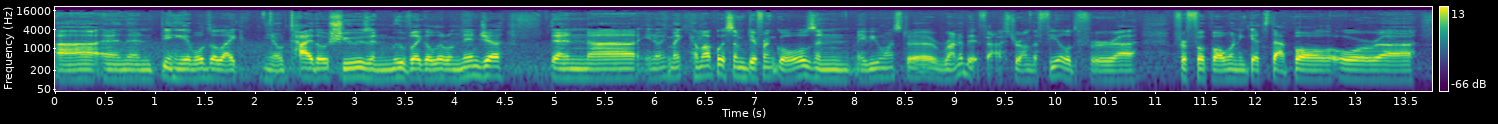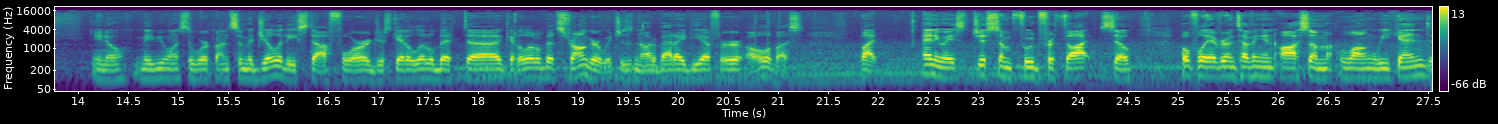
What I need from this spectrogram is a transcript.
uh, and then being able to like, you know, tie those shoes and move like a little ninja, then uh, you know he might come up with some different goals, and maybe he wants to run a bit faster on the field for uh, for football when he gets that ball, or uh, you know maybe wants to work on some agility stuff or just get a little bit uh, get a little bit stronger which is not a bad idea for all of us. But anyways just some food for thought. So hopefully everyone's having an awesome long weekend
